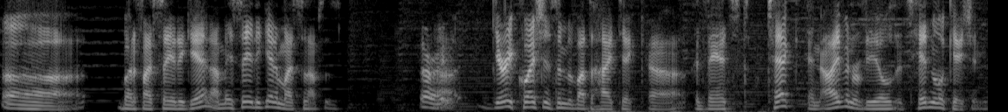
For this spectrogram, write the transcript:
Uh, but if I say it again, I may say it again in my synopsis. All right. Uh, Gary questions him about the high tech, uh, advanced tech, and Ivan reveals its hidden location.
